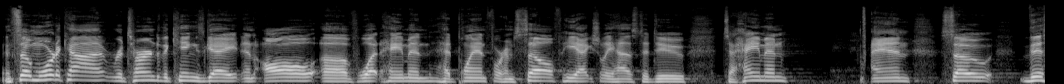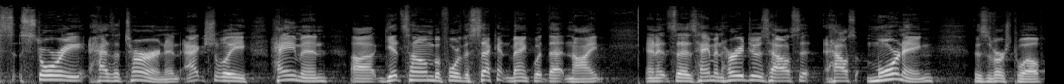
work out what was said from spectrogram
And so Mordecai returned to the king's gate, and all of what Haman had planned for himself, he actually has to do to Haman. And so this story has a turn. And actually, Haman uh, gets home before the second banquet that night. And it says, Haman hurried to his house, house mourning this is verse 12.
